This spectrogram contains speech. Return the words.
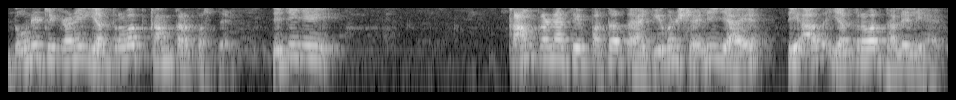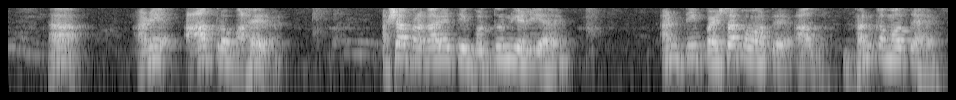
दोन्ही ठिकाणी यंत्रवत काम करत असते. तिची जी काम करण्याची पद्धत आहे जीवनशैली जी आहे ती आज यंत्रवत झालेली आहे. हां. आणि आत व बाहेर अशा प्रकारे ती गुंतून गेली आहे. आणि ती पैसा कमावते आज धन कमावते आहे.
